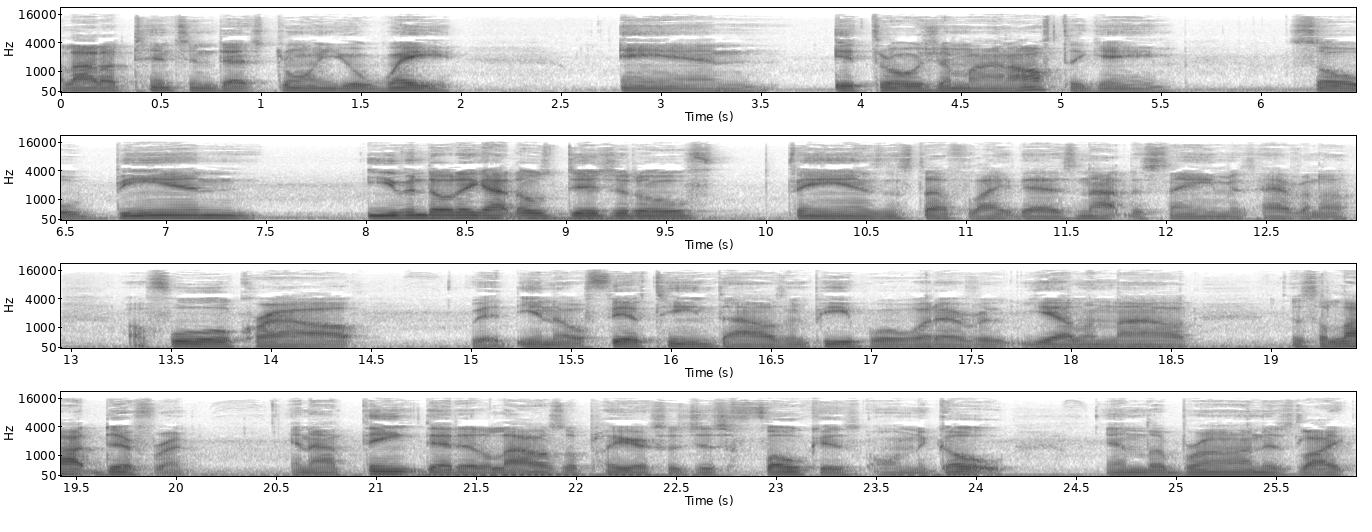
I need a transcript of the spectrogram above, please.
a lot of tension that's throwing you away, and it throws your mind off the game. So, being, even though they got those digital fans and stuff like that, it's not the same as having a, a full crowd with you know 15,000 people or whatever yelling loud. It's a lot different. And I think that it allows the player to just focus on the goal. And LeBron is like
